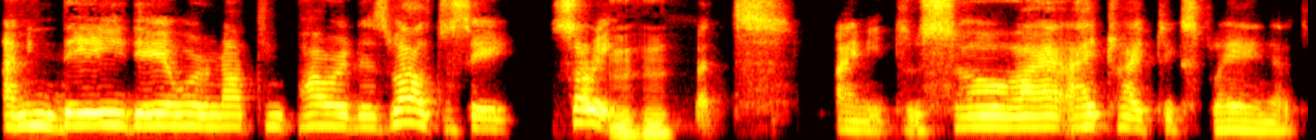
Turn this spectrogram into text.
I mean, they they were not empowered as well to say sorry, hmm but I need to. So I, I tried to explain it.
